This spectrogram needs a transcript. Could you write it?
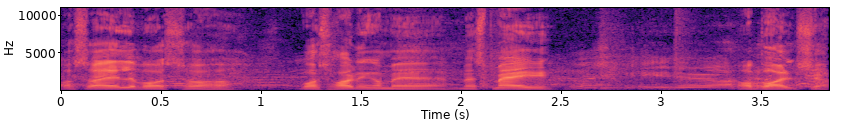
Og så alle vores, øh, vores honninger med, med smag i. Og bolcher.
